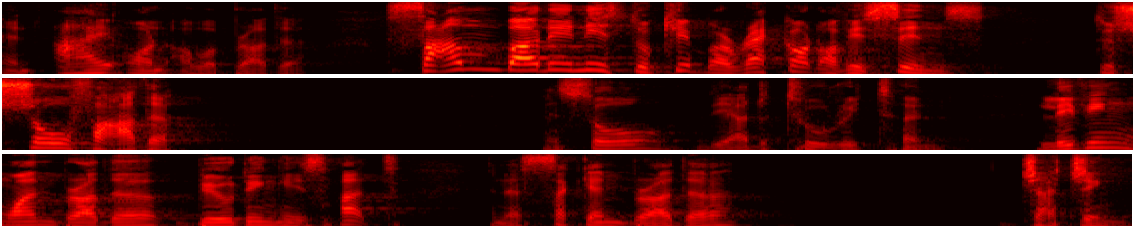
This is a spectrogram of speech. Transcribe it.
an eye on our brother. Somebody needs to keep a record of his sins to show Father. And so the other two returned, leaving one brother building his hut and a second brother judging.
